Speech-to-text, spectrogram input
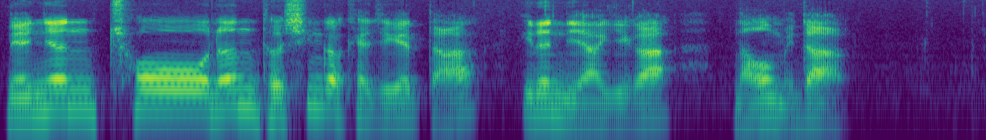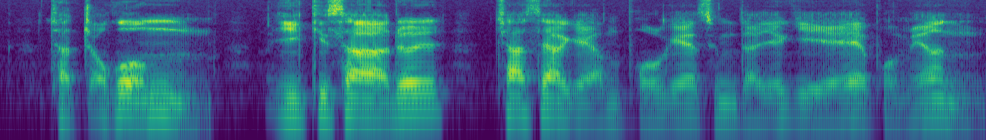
내년 초는 더 심각해지겠다 이런 이야기가 나옵니다. 자 조금 이 기사를 자세하게 한번 보겠습니다. 여기에 보면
